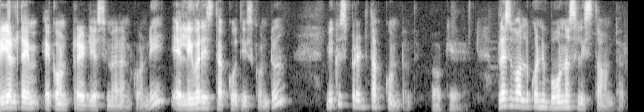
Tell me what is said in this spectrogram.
రియల్ టైం అకౌంట్ ట్రేడ్ చేస్తున్నారు అనుకోండి లివరేజ్ తక్కువ తీసుకుంటూ మీకు స్ప్రెడ్ తక్కువ ఉంటుంది. ఓకే. ప్లస్ వాళ్ళు కొన్ని బోనస్లు ఇస్తూ ఉంటారు.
